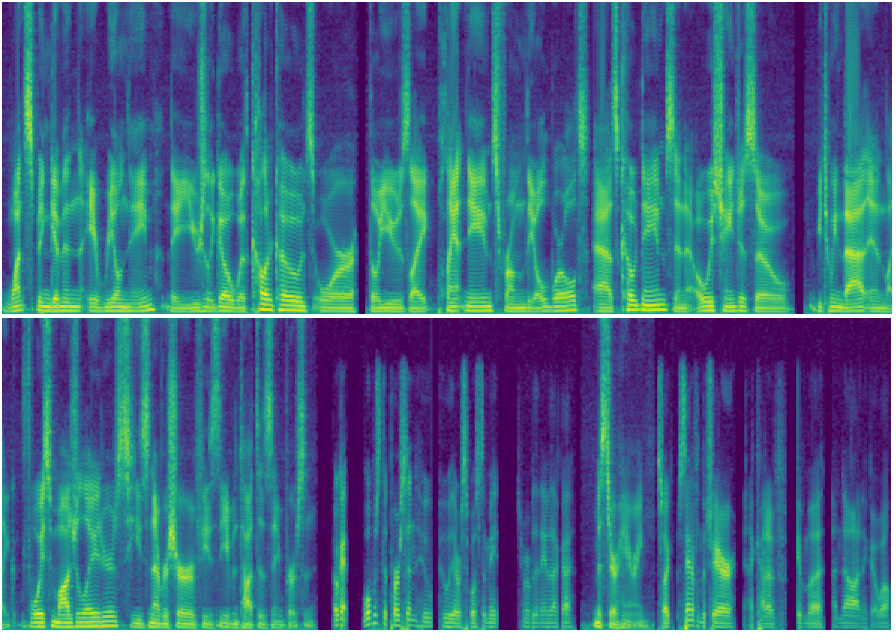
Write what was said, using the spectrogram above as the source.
once been given a real name. They usually go with color codes or they'll use like plant names from the old world as code names and it always changes. So between that and like voice modulators, he's never sure if he's even talked to the same person. Okay. What was the person who, who they were supposed to meet? Do you remember the name of that guy? Mr. Herring. So I stand up from the chair and I kind of give him a, a nod and go, well,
